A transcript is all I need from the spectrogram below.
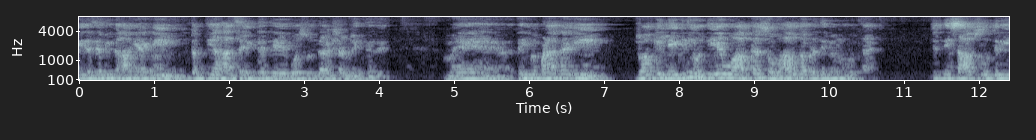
कि जैसे अभी कहा गया कि तख्तिया हाथ से लिखते थे बहुत सुंदर अक्षर लिखते थे। मैं कहीं पर पढ़ा था कि जो आपकी लेखनी होती है वो आपका स्वभाव का प्रतिबिंब होता है। जितनी साफ़ सुथरी,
